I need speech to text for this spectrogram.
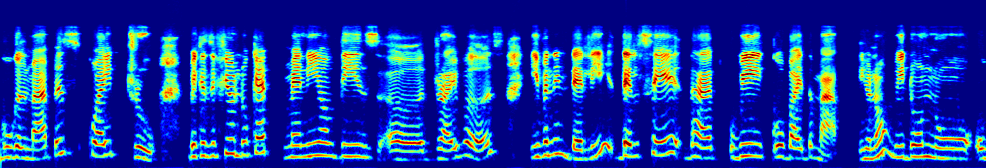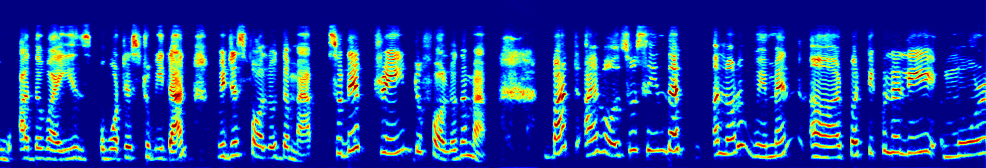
Google map is quite true. Because if you look at many of these uh, drivers even in Delhi they'll say that we go by the map you know we don't know otherwise what is to be done. We just follow the map. So they're trained to follow the map. But i've also seen that a lot of women are particularly more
